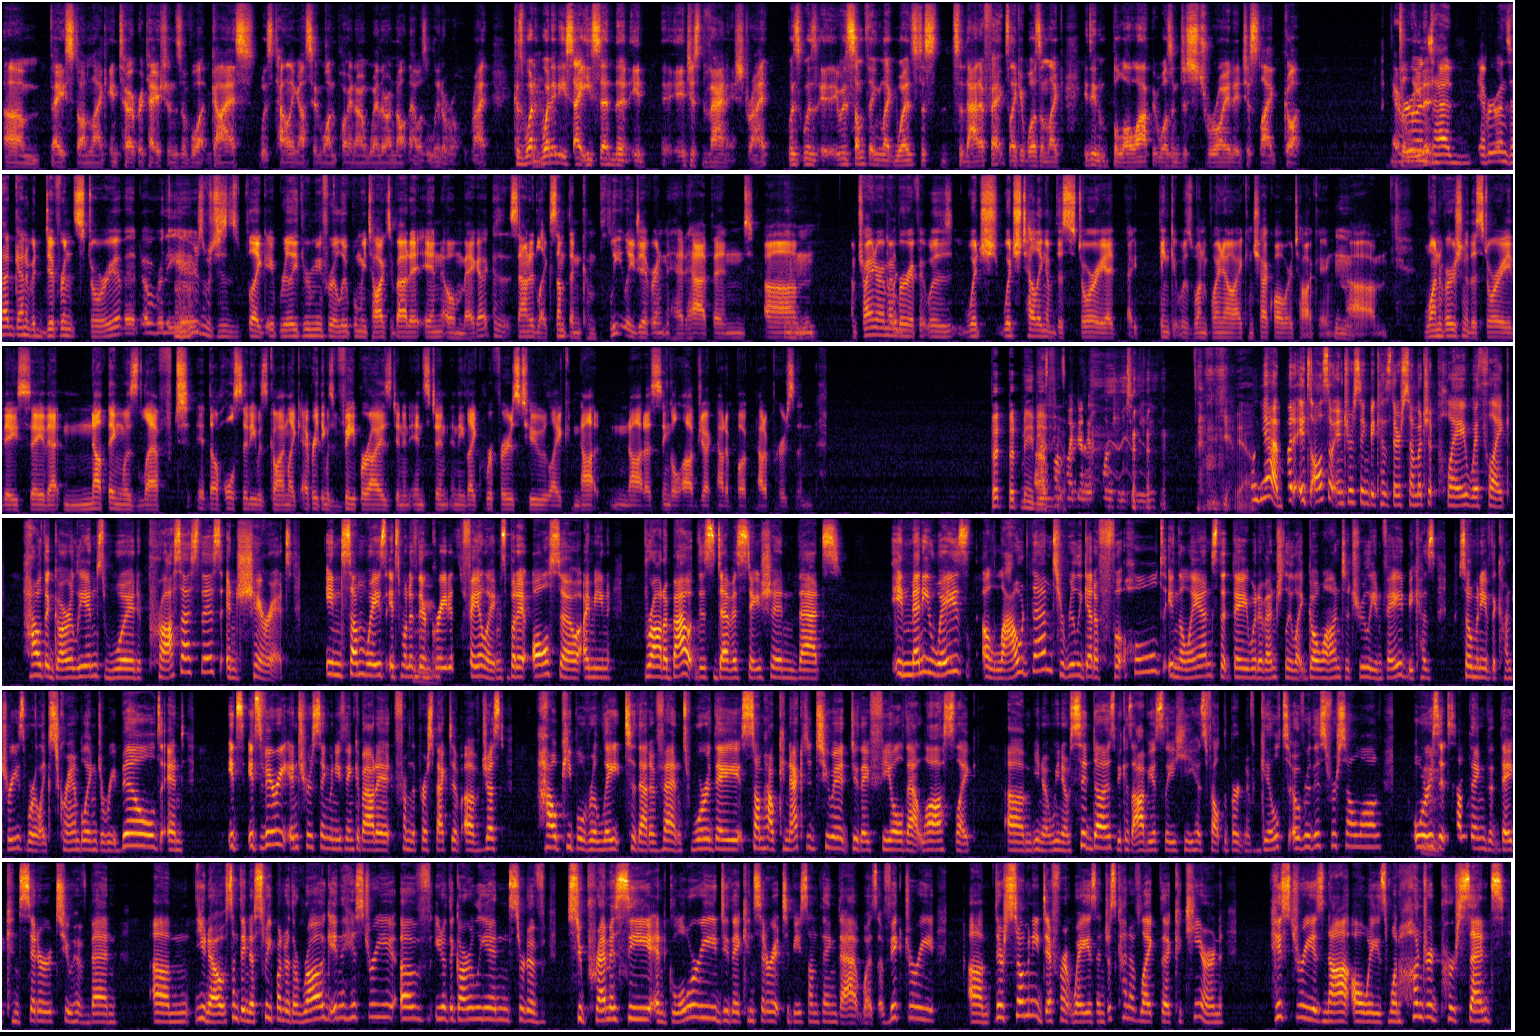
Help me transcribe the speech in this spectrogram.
um based on like interpretations of what Gaius was telling us in 1.0 and whether or not that was literal right because what Mhm. what did he say he said that it it just vanished right was was it was something like words to to that effect. Like it wasn't like it didn't blow up. It wasn't destroyed. It just like got everyone's deleted. had everyone's had kind of a different story of it over the Mhm. years which is like it really threw me for a loop when we talked about it in omega because it sounded like something completely different had happened. Um i'm trying to remember if it was which which telling of the story. I, I think it was 1.0 i can check while we're talking. Hmm. um one version of the story they say that nothing was left it, the whole city was gone like everything was vaporized in an instant and he like refers to like not not a single object not a book not a person but but maybe a That few. sounds like an explosion to me. yeah. yeah Well, yeah, but it's also interesting because there's so much at play with like how the Garleans would process this and share it. In some ways, it's one of their Mm. greatest failings, but it also, I mean, brought about this devastation that in many ways allowed them to really get a foothold in the lands that they would eventually like go on to truly invade because so many of the countries were like scrambling to rebuild. And it's it's very interesting when you think about it from the perspective of just how people relate to that event. Were they somehow connected to it? Do they feel that loss like um, you know we know Cid does because obviously he has felt the burden of guilt over this for so long or is it something that they consider to have been um, you know, something to sweep under the rug in the history of, you know, the Garlean sort of supremacy and glory? Do they consider it to be something that was a victory? Um, there's so many different ways, and just kind of like the Kakirn, history is not always 100%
